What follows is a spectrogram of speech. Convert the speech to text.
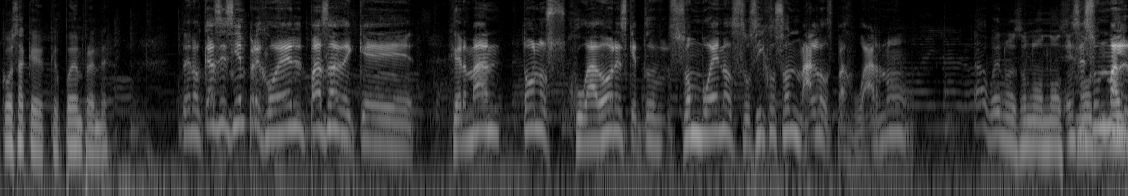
cosa que, que pueda emprender. Pero casi siempre, Joel, pasa de que Germán, todos los jugadores que son buenos, sus hijos son malos para jugar, ¿no? Ah, bueno, eso no. no Ese no- es, un no- mal,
